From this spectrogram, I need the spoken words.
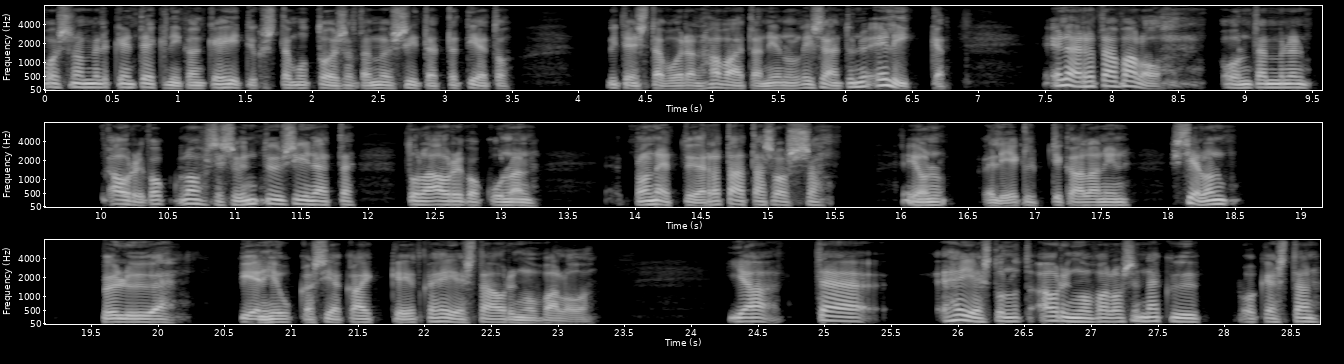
voisi sanoa melkein tekniikan kehityksestä, mutta toisaalta myös siitä, että tieto, miten sitä voidaan havaita, niin on lisääntynyt. Eli eläinratavalo on tämmöinen aurinko, no se syntyy siinä, että tuolla aurinkokunnan planeettojen ratatasossa, on, eli ekliptikalla, niin siellä on pölyä, pienhiukkasia, kaikkea, jotka heijastaa auringonvaloa. Ja tämä heijastunut auringonvalo, se näkyy oikeastaan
